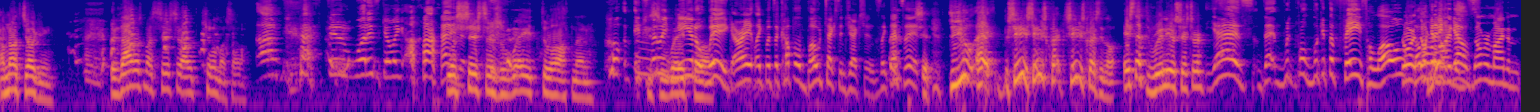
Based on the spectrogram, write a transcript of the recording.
I'm not joking. If that was my sister, I would kill myself. Um, dude, what is going on? Your sister's way too hot, man. Oh, it's She's literally me in too a hot. wig, alright? Like with a couple of Botox injections. Like, that's it. Shit. Do you? Hey, serious, serious, que- serious question though. Is that really your sister? Yes! That, bro, look at the face, hello? Don't don't, look at remind anything him. else. Don't remind him.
